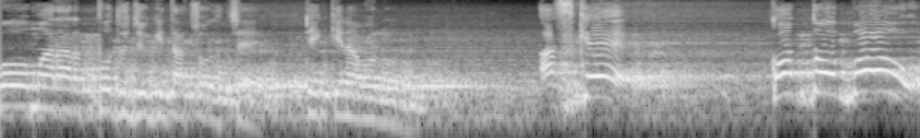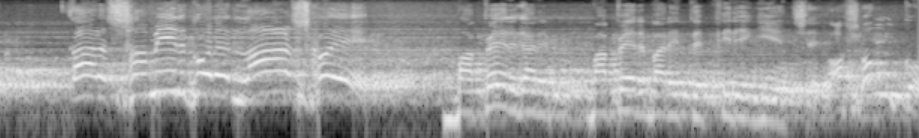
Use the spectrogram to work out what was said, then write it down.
বউ মারার প্রতিযোগিতা চলছে, ঠিক কিনা বলুন? আজকে কত বউ তার স্বামীর করে লাশ হয়ে বাপের গাড়ি, বাপের বাড়িতে ফিরে গিয়েছে। অসংখ্য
